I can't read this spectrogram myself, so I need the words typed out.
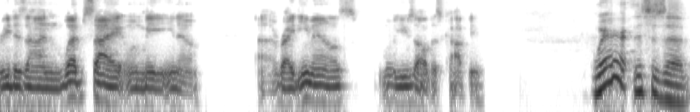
redesign website, when we you know uh, write emails. We'll use all this copy. Where this is a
